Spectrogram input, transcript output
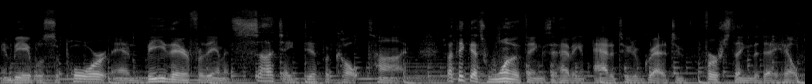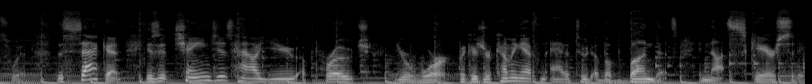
and be able to support and be there for them at such a difficult time. So I think that's one of the things that having an attitude of gratitude first thing the day helps with. The second is it changes how you approach your work because you're coming at an attitude of abundance and not scarcity.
